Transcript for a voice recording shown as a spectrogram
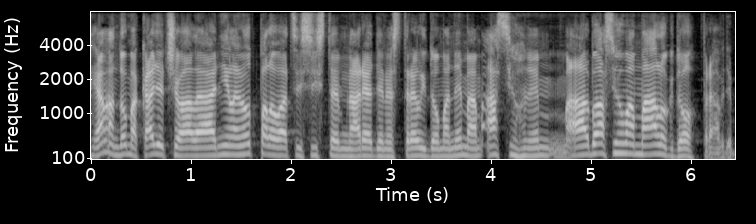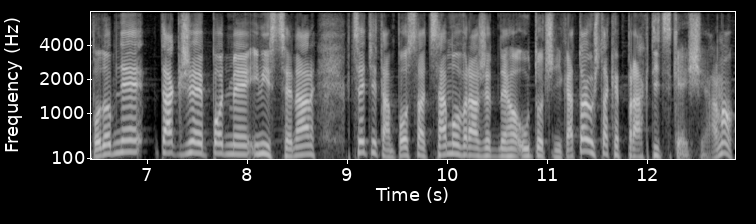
ja mám doma kadečo, ale ani len odpalovací systém nariadené strely doma nemám. Asi ho nem, alebo asi ho má málo kto pravdepodobne. Takže poďme iný scenár. Chcete tam poslať samovražedného útočníka. To je už také praktickejšie, áno.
